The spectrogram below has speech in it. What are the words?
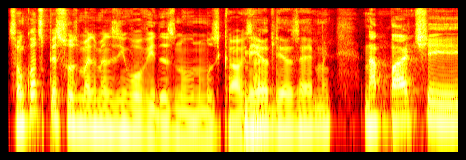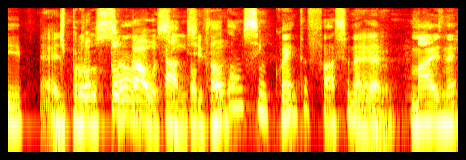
São quantas pessoas mais ou menos envolvidas no, no musical, Isaac? Meu Deus, é muito... Na parte é, de produção... Total, assim. Ah, total for... dá uns 50 fácil, né? É. Mais, né?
